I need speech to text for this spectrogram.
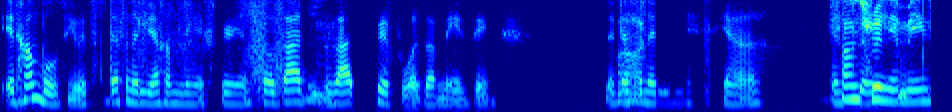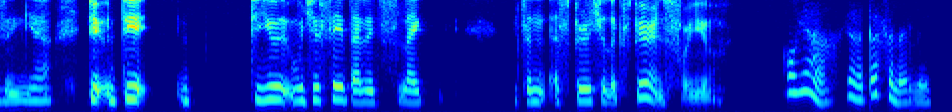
it humbles you. It's definitely a humbling experience. So that Mm. that trip was amazing. It Wow. definitely, yeah. And Sounds still, really amazing. Yeah. Do do do you would you say that it's like it's an, a spiritual experience for you? Oh yeah, yeah, definitely,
